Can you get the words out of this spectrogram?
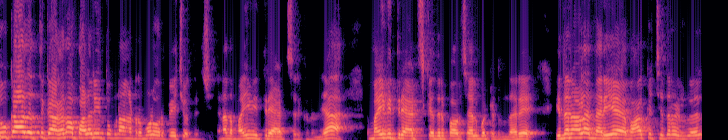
தூக்காததுக்காக தான் பலரையும் தூக்குனாங்கன்ற போல ஒரு பேச்சு வந்துருச்சு ஏன்னா அந்த மைவித்ரி ஆட்ஸ் இருக்குது இல்லையா? மைவித்ரி ஆட்ஸ்க்கு எதிர்ப்பு அவர் செயல்பட்டு இருந்தாரு. இதனால நிறைய வாக்கு சிதறல்கள்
